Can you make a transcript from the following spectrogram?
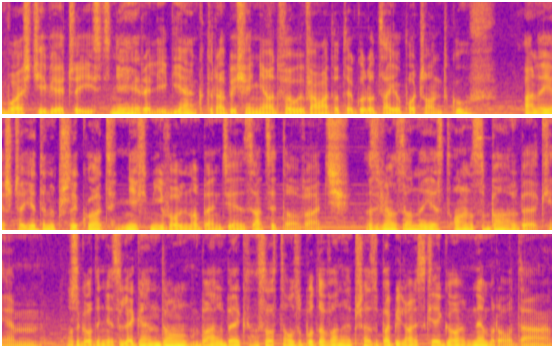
Właściwie czy istnieje religia, która by się nie odwoływała do tego rodzaju początków? Ale jeszcze jeden przykład niech mi wolno będzie zacytować. Związany jest on z Baalbekiem. Zgodnie z legendą, Baalbek został zbudowany przez babilońskiego Nemroda.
